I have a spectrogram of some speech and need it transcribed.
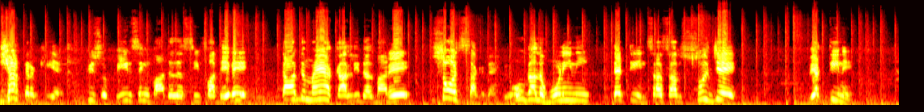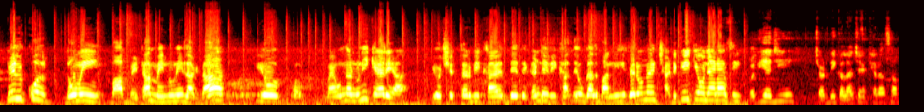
ਸ਼ਰਤ ਰੱਖੀ ਹੈ ਕਿ ਸੁਖਬੀਰ ਸਿੰਘ ਬਾਦਲ ਅਸਤੀਫਾ ਦੇਵੇ, ਤਦ ਮੈਂ ਅਕਾਲੀ ਦਲ ਬਾਰੇ ਸੋਚ ਸਕਦਾ ਉਹ ਗੱਲ ਹੋਣੀ ਨਹੀਂ ਤੇ ਢੀਂਡਸਾ ਸਾਹਿਬ ਸੁਲਝੇ ਵਿਅਕਤੀ ਨੇ। ਬਿਲਕੁਲ ਦੋਵੇਂ ਬਾਪ ਬੇਟਾ, ਮੈਨੂੰ ਨਹੀਂ ਲੱਗਦਾ ਕਿ ਉਹ, ਮੈਂ ਉਹਨਾਂ ਨੂੰ ਨਹੀਂ ਕਹਿ ਰਿਹਾ ਕਿ ਉਹ ਛਿੱਤਰ ਵੀ ਖਾਦੇ ਤੇ ਗੰਢੇ ਵੀ ਖਾਦੇ, ਉਹ ਗੱਲ ਬਾਨੀ ਨਹੀਂ। ਫਿਰ ਉਹਨਾਂ ਨੇ ਛੱਡ ਕੇ ਕਿਉਂ ਜਾਣਾ ਸੀ? ਵਧੀਆ ਜੀ, ਚੜ੍ਹਦੀ ਕਲਾ ਚ ਖੇਰਾ ਸਾਹਿਬ।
